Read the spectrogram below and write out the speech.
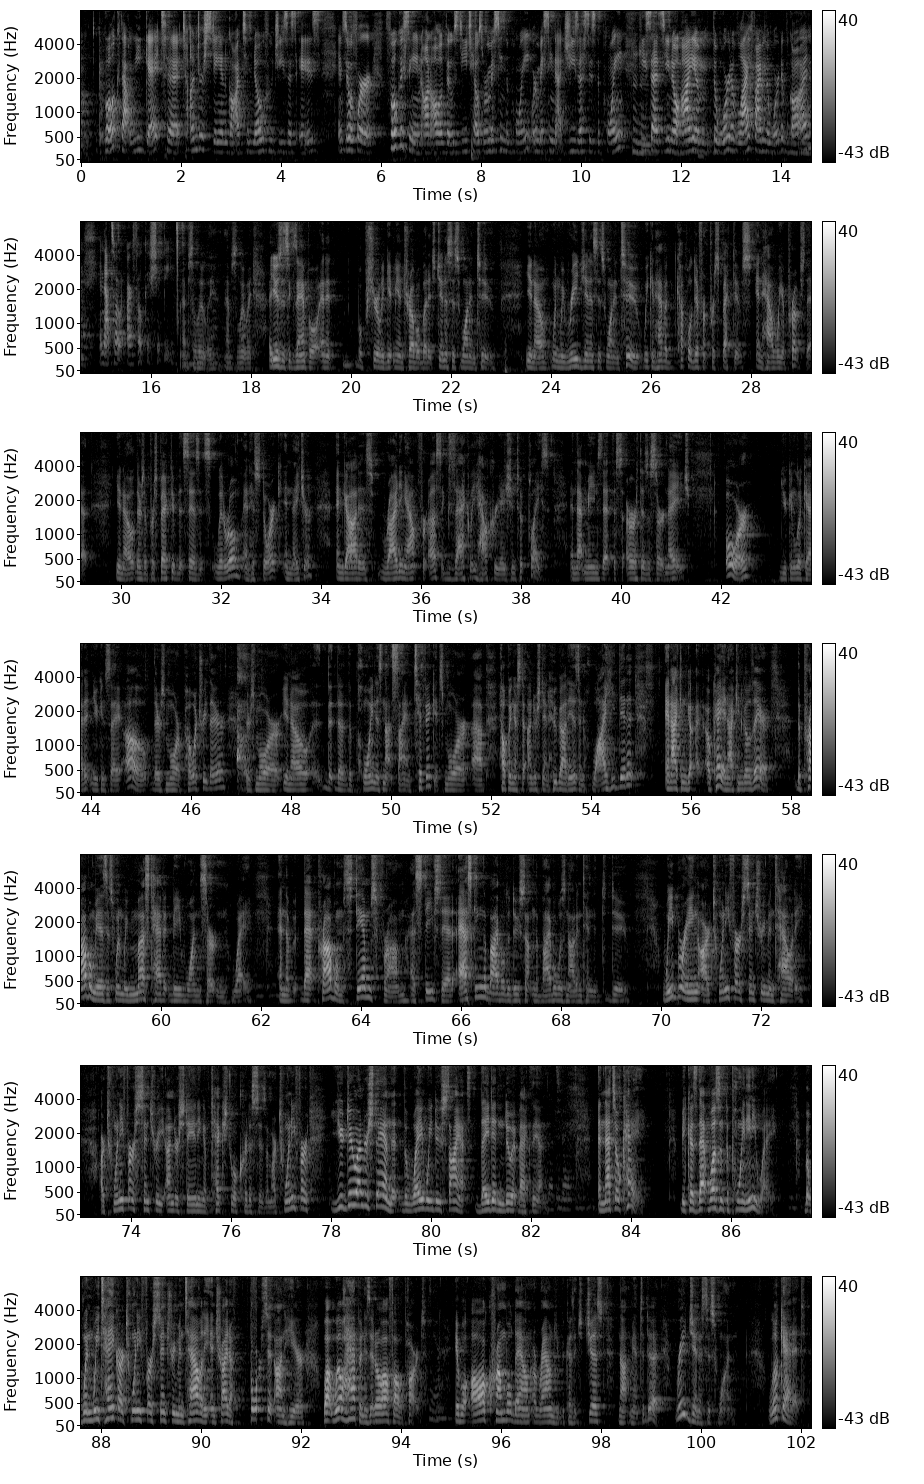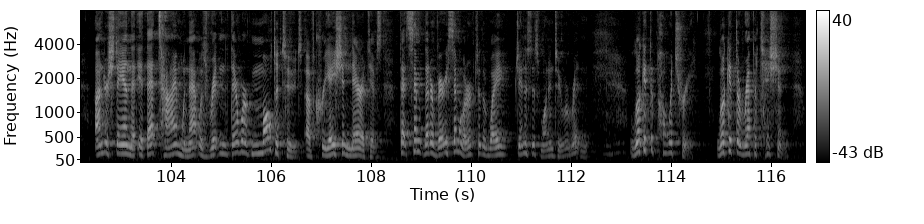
book that we get to, to understand God, to know who Jesus is. And so if we're focusing on all of those details, we're missing the point. We're missing that Jesus is the point. Mm-hmm. He says, you know, I am the word of life, I'm the word of God, mm-hmm. and that's what our focus should be. Absolutely, absolutely. I use this example, and it will surely get me in trouble, but it's Genesis 1 and 2. You know, when we read Genesis 1 and 2, we can have a couple of different perspectives in how we approach that. You know, there's a perspective that says it's literal and historic in nature and God is writing out for us exactly how creation took place. And that means that this earth is a certain age. Or you can look at it and you can say, oh, there's more poetry there. There's more, you know, the, the, the point is not scientific, it's more uh, helping us to understand who God is and why He did it. And I can go, okay, and I can go there. The problem is, is when we must have it be one certain way. And the, that problem stems from, as Steve said, asking the Bible to do something the Bible was not intended to do. We bring our 21st century mentality, our 21st century understanding of textual criticism, our 21st, you do understand that the way we do science, they didn't do it back then. And that's okay, because that wasn't the point anyway. But when we take our 21st century mentality and try to force it on here, what will happen is it'll all fall apart. Yeah. It will all crumble down around you because it's just not meant to do it. Read Genesis 1. Look at it. Understand that at that time when that was written, there were multitudes of creation narratives that, sim- that are very similar to the way Genesis 1 and 2 were written. Mm-hmm. Look at the poetry. Look at the repetition.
